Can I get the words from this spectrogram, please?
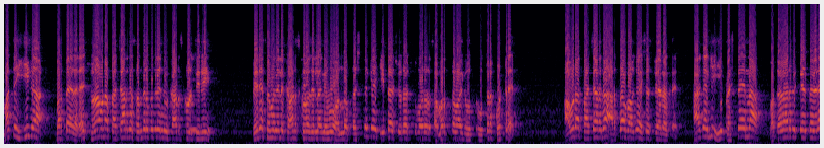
ಮತ್ತೆ ಈಗ ಬರ್ತಾ ಇದಾರೆ ಚುನಾವಣಾ ಪ್ರಚಾರದ ಸಂದರ್ಭದಲ್ಲಿ ನೀವು ಕಾಣಿಸ್ಕೊಳ್ತೀರಿ. ಬೇರೆ ಸಮಯದಲ್ಲಿ ಕಾಣಿಸ್ಕೊಳ್ಳೋದಿಲ್ಲ ನೀವು ಅನ್ನೋ ಪ್ರಶ್ನೆಗೆ ಗೀತಾ ಶಿವರಾಜ್ ಕುಮಾರ್ ಅವರು ಸಮರ್ಥವಾಗಿ ಉತ್ತರ ಕೊಟ್ರೆ ಅವರ ಪ್ರಚಾರದ ಅರ್ಧ ಭಾಗ ಯಶಸ್ವಿ ಆಗತ್ತೆ ಹಾಗಾಗಿ ಈ ಪ್ರಶ್ನೆಯನ್ನ ಮತದಾರರು ಕೇಳ್ತಾ ಇದಾರೆ.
